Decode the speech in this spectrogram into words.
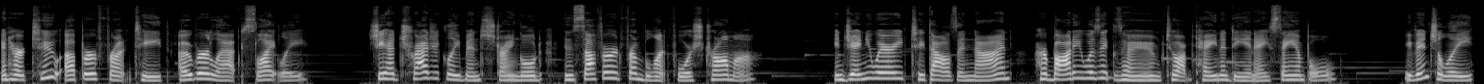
and her two upper front teeth overlapped slightly. She had tragically been strangled and suffered from blunt force trauma. In January 2009, her body was exhumed to obtain a DNA sample. Eventually,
